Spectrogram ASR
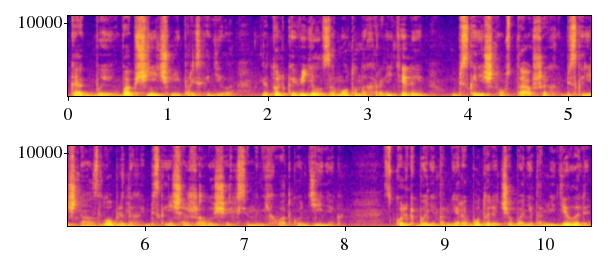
как бы вообще ничего не происходило. Я только видел замотанных родителей, бесконечно уставших, бесконечно озлобленных и бесконечно жалующихся на нехватку денег. Сколько бы они там ни работали, что бы они там ни делали,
